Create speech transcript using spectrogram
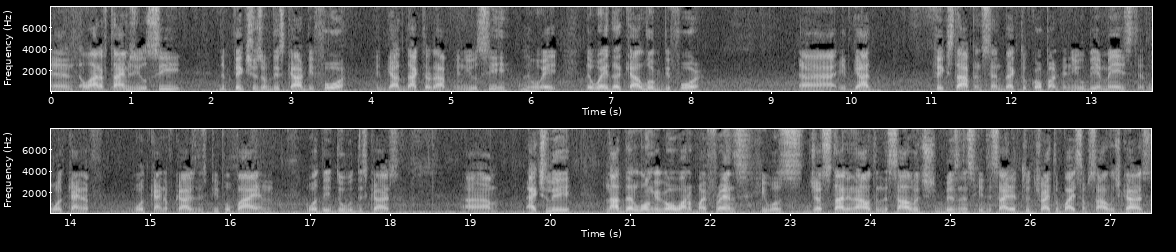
And a lot of times you'll see the pictures of this car before it got doctored up and you'll see the way the way that car looked before uh, it got fixed up and sent back to Copart. And you'll be amazed at what kind of what kind of cars these people buy and what they do with these cars um, actually not that long ago, one of my friends, he was just starting out in the salvage business. He decided to try to buy some salvage cars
